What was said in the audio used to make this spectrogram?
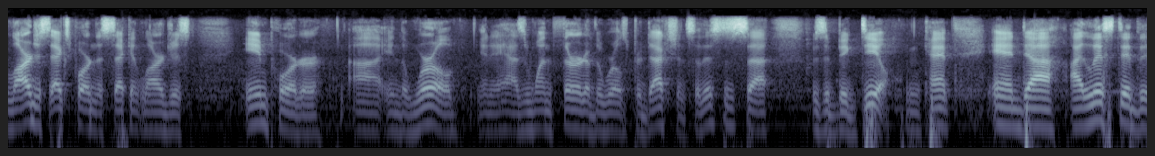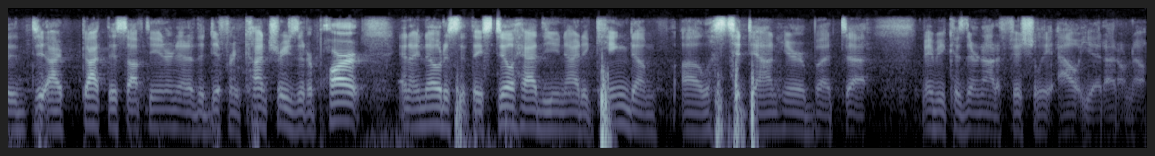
largest exporter and the second largest importer uh, in the world, and it has one third of the world's production. So this is uh, was a big deal. Okay, and uh, I listed the I got this off the internet of the different countries that are part, and I noticed that they still had the United Kingdom uh, listed down here, but uh, maybe because they're not officially out yet, I don't know.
